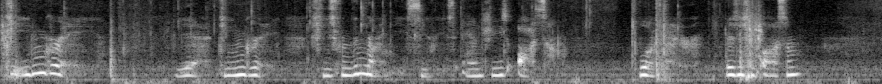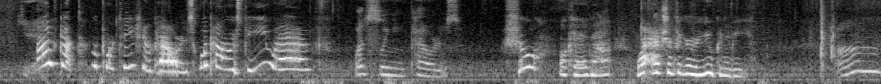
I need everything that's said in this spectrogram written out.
Jean Grey. Yeah, Jean Grey. She's from the '90s series, and she's awesome. Look at her. Isn't she awesome? Yeah. I've got teleportation powers. What powers do you have? I'm slinging powers? Sure. Okay, now, what action figure are you gonna be? Um,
